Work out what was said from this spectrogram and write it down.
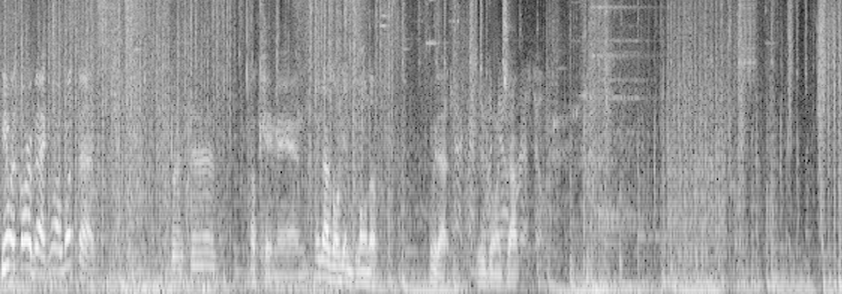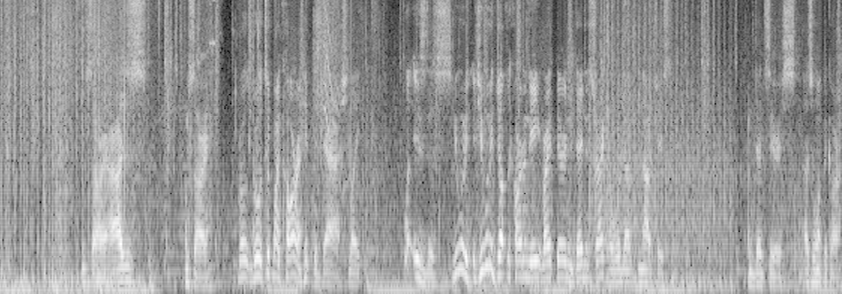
Give my car back. No, I want that. Okay, man. My guy's all getting blown up. Give me that. Where you going, Chop? I'm sorry. I just... I'm sorry. Bro, bro took my car and hit the dash. Like, what is this? You would if you would have dropped the car on the 8 right there and dead in strike, I would have not chased him. I'm dead serious. I just want the car.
